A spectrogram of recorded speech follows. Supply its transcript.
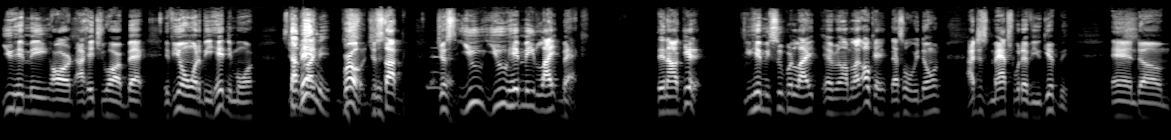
You hit me hard. I hit you hard back. If you don't want to be hit anymore, Stop hitting like, me. bro. Just- Just, stop. Just you you hit me light back, then I'll get it. You hit me super light, and I'm like, okay, that's what we're doing. I just match whatever you give me, and um,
